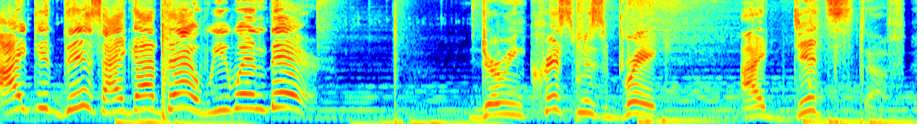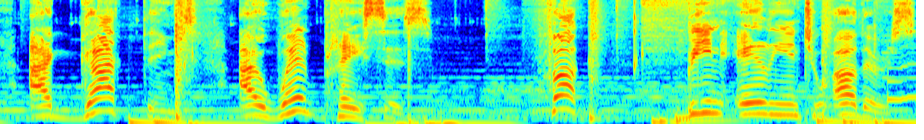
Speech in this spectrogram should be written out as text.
I did this, I got that, we went there. During Christmas break, I did stuff, I got things, I went places. Fuck being alien to others.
